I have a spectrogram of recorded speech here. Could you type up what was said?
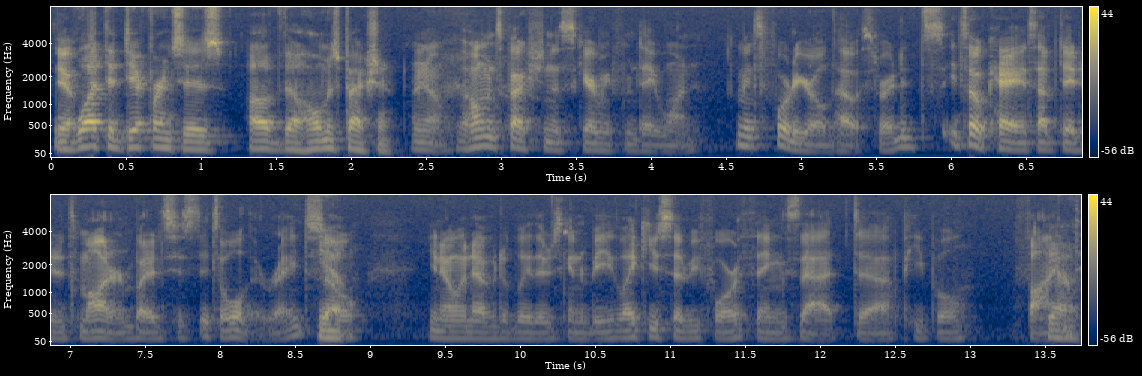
Yeah. What the difference is of the home inspection. I know the home inspection has scared me from day one. I mean, it's a forty-year-old house, right? It's it's okay, it's updated, it's modern, but it's just it's older, right? So, Yeah. You know, inevitably there's going to be, like you said before, things that uh, people find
